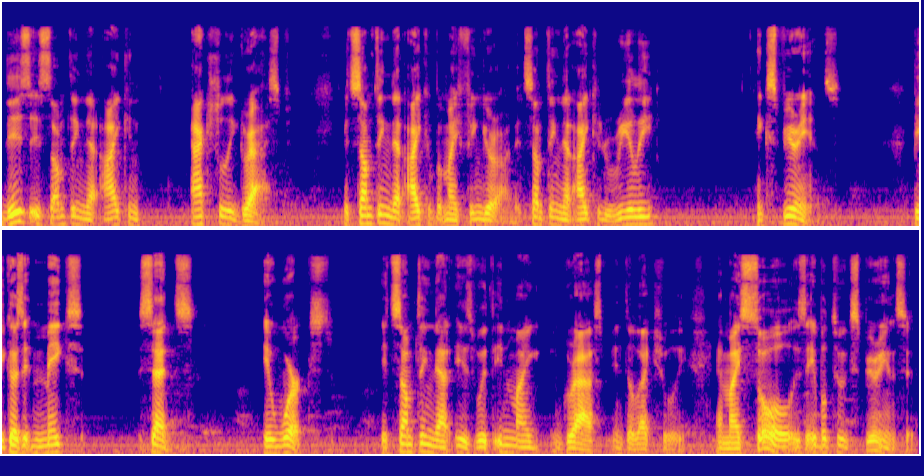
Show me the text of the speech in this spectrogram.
This is something that I can actually grasp. It's something that I could put my finger on. It's something that I could really experience because it makes sense. It works. It's something that is within my grasp intellectually, and my soul is able to experience it.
